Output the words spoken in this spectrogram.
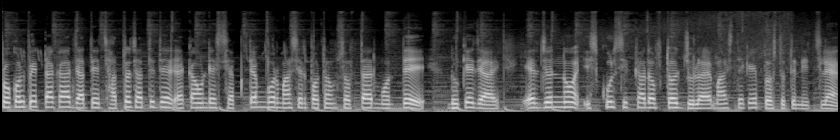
প্রকল্পের টাকা যাতে ছাত্রছাত্রীদের অ্যাকাউন্টে সেপ্টেম্বর মাসের প্রথম সপ্তাহের মধ্যে ঢুকে যায়, এর জন্য স্কুল শিক্ষা দপ্তর জুলাই মাস থেকে প্রস্তুতি নিচ্ছিলেন।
